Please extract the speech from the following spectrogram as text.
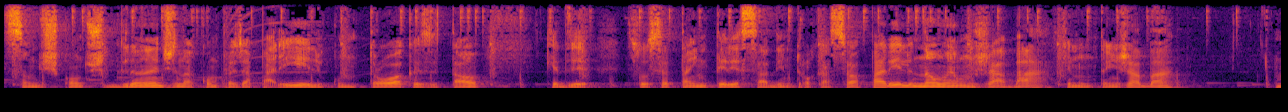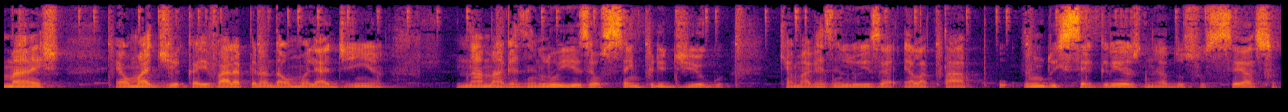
são descontos grandes na compra de aparelho, com trocas e tal. Quer dizer, se você está interessado em trocar seu aparelho, não é um jabá, que não tem jabá, mas é uma dica e vale a pena dar uma olhadinha na Magazine Luiza. Eu sempre digo que a Magazine Luiza, ela tá um dos segredos, né, do sucesso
